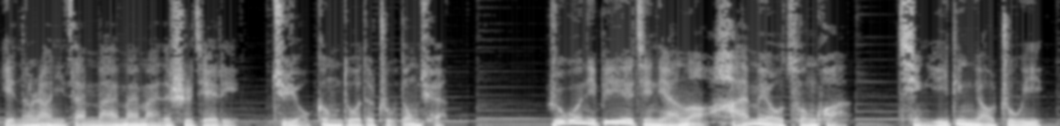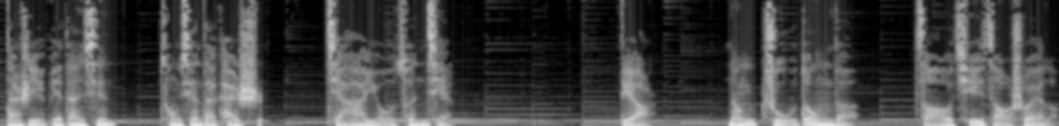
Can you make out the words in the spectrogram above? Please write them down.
也能让你在买买买的世界里具有更多的主动权。如果你毕业几年了还没有存款，请一定要注意，但是也别担心，从现在开始，加油存钱。第二，能主动的早起早睡了。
